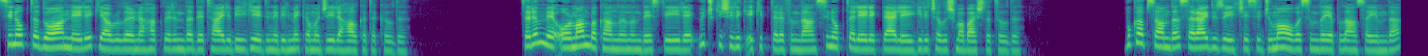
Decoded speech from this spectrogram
Sinop'ta doğan leylek yavrularına haklarında detaylı bilgi edinebilmek amacıyla halka takıldı. Tarım ve Orman Bakanlığı'nın desteğiyle 3 kişilik ekip tarafından Sinop'ta leyleklerle ilgili çalışma başlatıldı. Bu kapsamda Saraydüzü ilçesi Cuma Ovası'nda yapılan sayımda,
